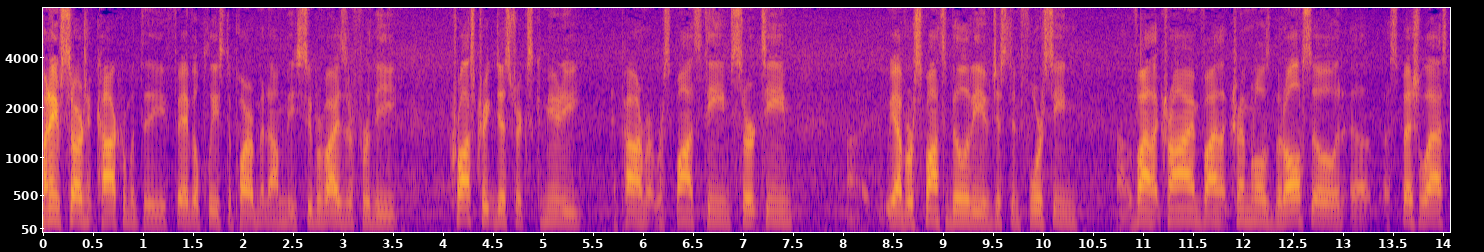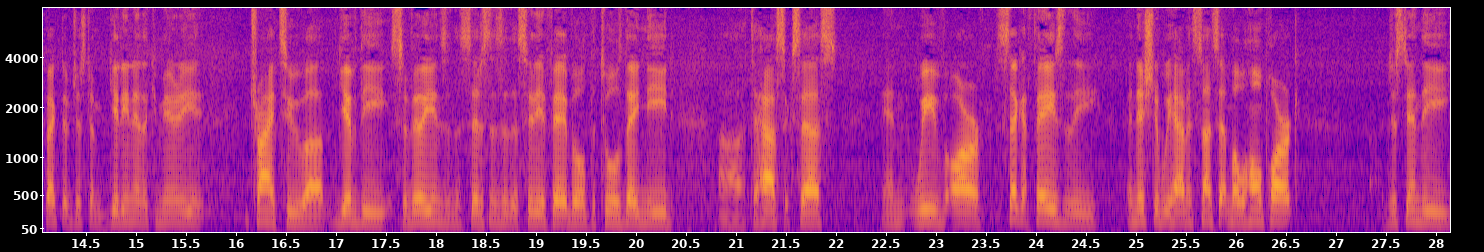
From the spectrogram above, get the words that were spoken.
My name is Sergeant Cochran with the Fayetteville Police Department. I'm the supervisor for the Cross Creek District's Community Empowerment Response Team, CERT team. Uh, we have a responsibility of just enforcing uh, violent crime, violent criminals, but also a, a, special aspect of just getting in the community, trying to uh, give the civilians and the citizens of the city of Fayetteville the tools they need uh, to have success. And we've our second phase of the initiative we have in Sunset Mobile Home Park, just in the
